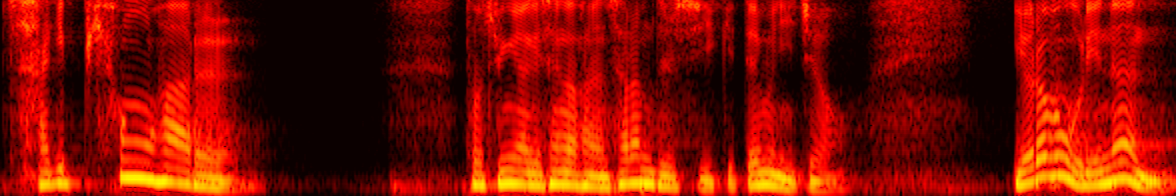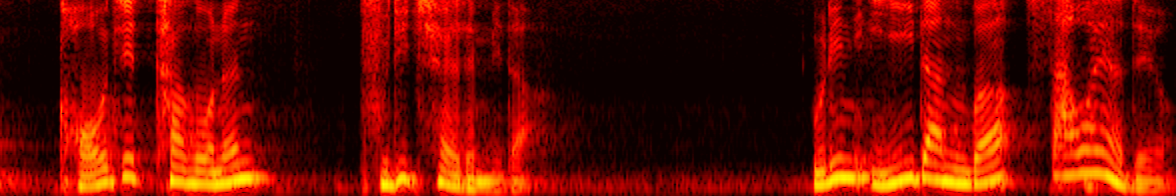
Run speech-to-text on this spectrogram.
자기 평화를 더 중요하게 생각하는 사람들 수 있기 때문이죠. 여러분, 우리는 거짓하고는 부딪혀야 됩니다. 우린 이단과 싸워야 돼요.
